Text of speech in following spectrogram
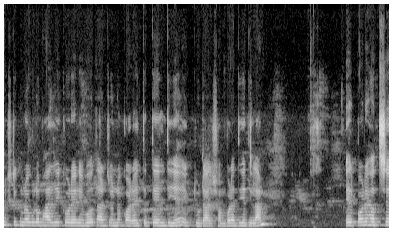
মিষ্টি কুমড়াগুলো ভাজি করে নেব। তার জন্য কড়াইতে তেল দিয়ে একটু ডাল সম্বরা দিয়ে দিলাম। এরপরে হচ্ছে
